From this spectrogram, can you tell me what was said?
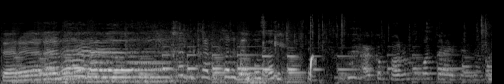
따라라라라. 카드 카드 카드 내가 볼게. 아까 바로 먹었어야 되나 봐.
